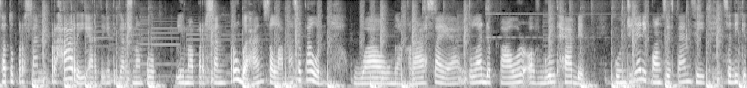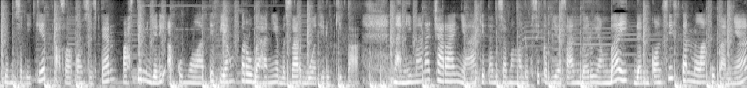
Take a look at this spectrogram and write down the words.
Satu persen per hari artinya 365 persen perubahan selama setahun. Wow nggak kerasa ya. Itulah the power of good habit Kuncinya di konsistensi, sedikit demi sedikit, asal konsisten, pasti menjadi akumulatif yang perubahannya besar buat hidup kita. Nah, gimana caranya kita bisa mengadopsi kebiasaan baru yang baik dan konsisten melakukannya?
